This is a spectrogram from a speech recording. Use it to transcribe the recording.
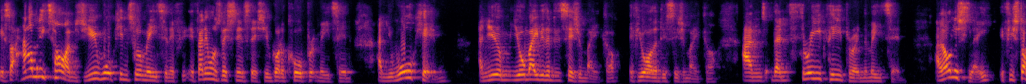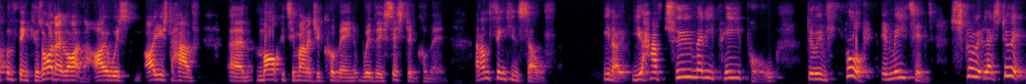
it's like how many times you walk into a meeting? If, if anyone's listening to this, you've got a corporate meeting and you walk in and you you're maybe the decision maker if you are the decision maker, and then three people are in the meeting. And honestly, if you stop and think, because I don't like that, I always I used to have um, marketing manager come in with the assistant come in, and I'm thinking self, you know, you have too many people doing fluff in meetings. Screw it, let's do it.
